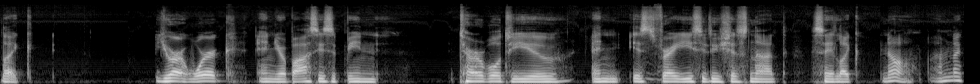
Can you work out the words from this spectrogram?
like you're at work and your boss is being terrible to you and it's very easy to just not say like no i'm not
